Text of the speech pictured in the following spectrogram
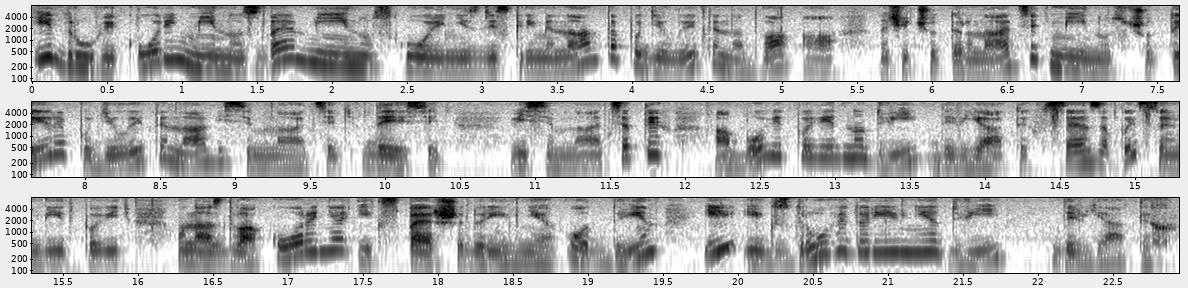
І другий корінь мінус b мінус корінь із дискримінанта поділити на 2а. Значить 14 мінус 4 поділити на 18, 10. 18 або, відповідно, 2 дев'ятих. Все, записуємо відповідь. У нас два кореня, х перше дорівнює 1 і х друге дорівнює 2 дев'ятих.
